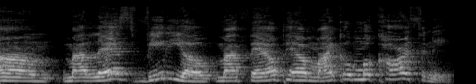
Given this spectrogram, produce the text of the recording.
um, my last video, my foul pal Michael McCarthy.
